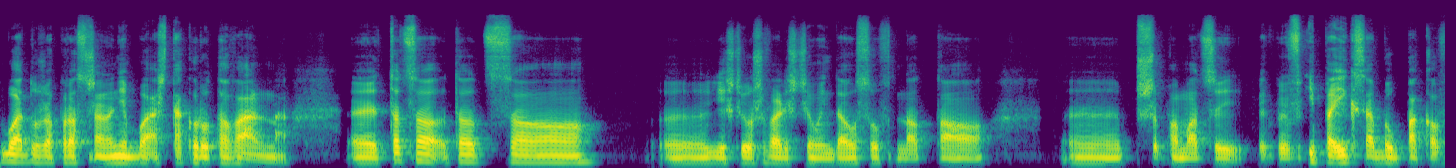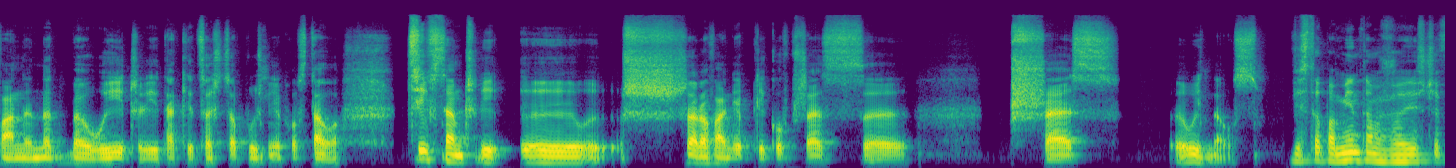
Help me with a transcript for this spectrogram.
była dużo prostsza, ale nie była aż tak rutowalna. To, co, to, co jeśli używaliście Windowsów, no to Y, przy pomocy, jakby w IPX-a był pakowany NetBEUI, czyli takie coś, co później powstało CIFS-em, czyli y, szerowanie plików przez, y, przez Windows. Wiesz to pamiętam, że jeszcze w,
